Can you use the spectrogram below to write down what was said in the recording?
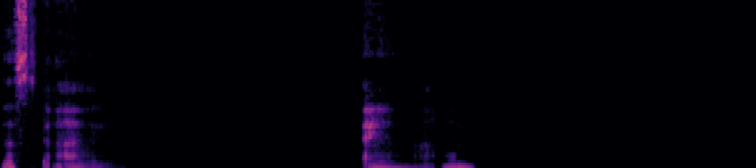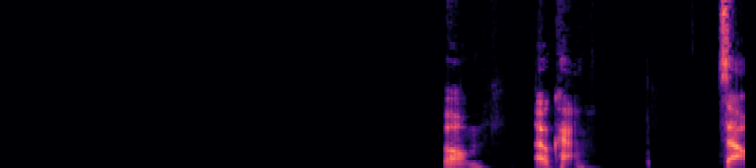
This guy. And boom. Okay. So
